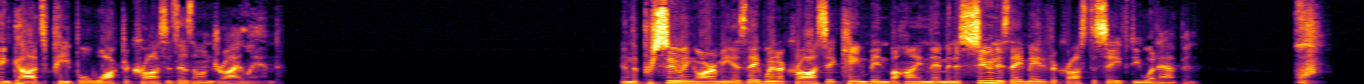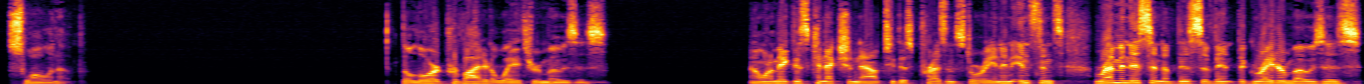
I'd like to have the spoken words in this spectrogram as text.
and God's people walked across, it says, on dry land. And the pursuing army, as they went across, it came in behind them. And as soon as they made it across to safety, what happened? Swallowed up. The Lord provided a way through Moses. And I want to make this connection now to this present story. In an instance reminiscent of this event, the greater Moses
